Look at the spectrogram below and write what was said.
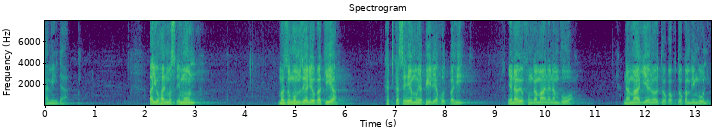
حميدا. أيها المسلمون mazungumzo yaliyobakia katika sehemu ya pili ya khutba hii yanayofungamana na mvua na maji yanayotoka kutoka mbinguni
